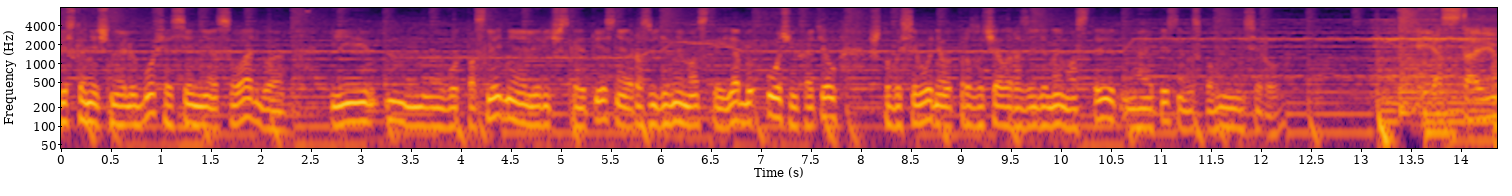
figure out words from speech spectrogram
«Бесконечная любовь», «Осенняя свадьба», и вот последняя лирическая песня «Разведены мосты». Я бы очень хотел, чтобы сегодня вот прозвучала «Разведены мосты», моя песня в исполнении Серова. Я стою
